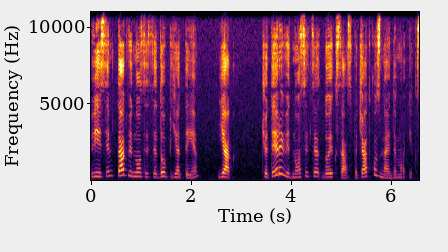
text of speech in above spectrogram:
8 так відноситься до 5, як 4 відноситься до х. Спочатку знайдемо х.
